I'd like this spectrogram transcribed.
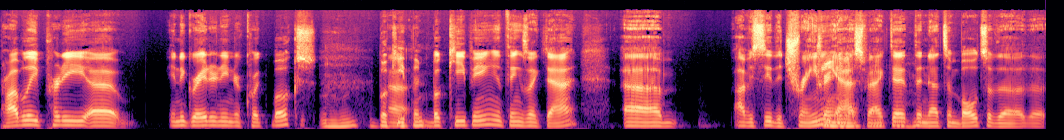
probably pretty uh, integrated in your QuickBooks, bookkeeping. uh, bookkeeping, and things like that. Um, obviously, the training, Training aspect, it, the nuts and bolts of the,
